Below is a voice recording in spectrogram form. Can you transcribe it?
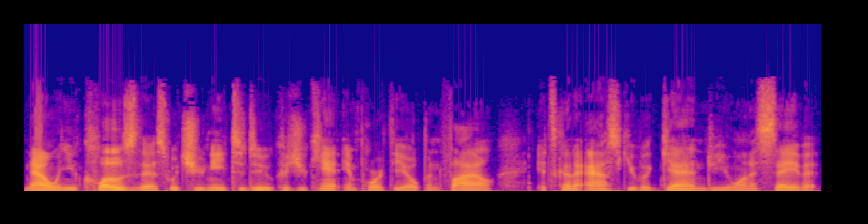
Now when you close this, which you need to do because you can't import the open file, it's going to ask you again, do you want to save it?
